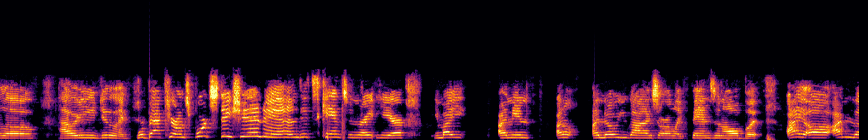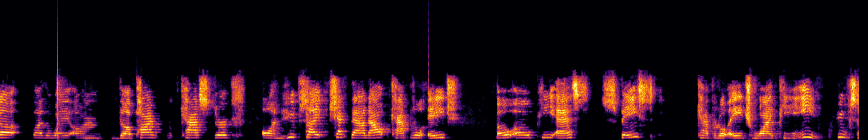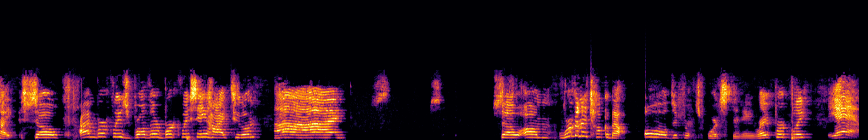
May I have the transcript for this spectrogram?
Hello. How are you doing? We're back here on Sports Station, and it's Canton right here. You might, I mean, I don't, I know you guys are like fans and all, but I, uh, I'm the, by the way, um, the podcaster on Hoops Hype. Check that out. Capital H O O P S space capital H Y P E. Hoops Hype. So I'm Berkeley's brother. Berkeley, say hi to him. Hi. So um, we're gonna talk about all different sports today, right, Berkeley? Yeah.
